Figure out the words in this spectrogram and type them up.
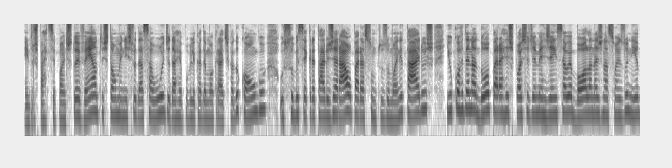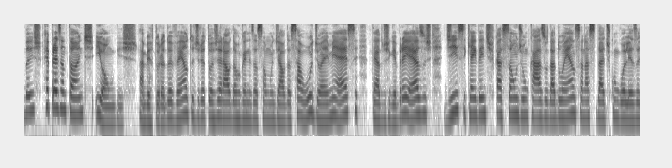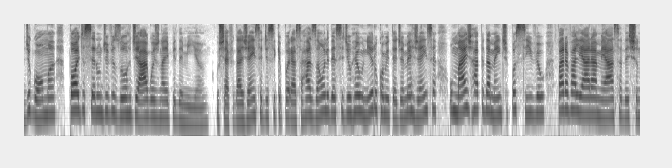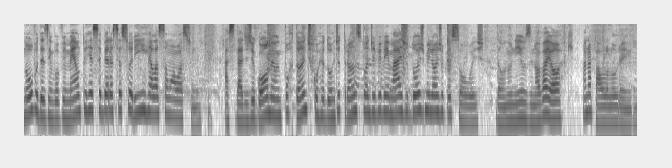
Entre os participantes do evento estão o ministro da Saúde da República Democrática do Congo, o subsecretário-geral para Assuntos Humanitários e o coordenador para a resposta de emergência ao ebola nas Nações Unidas, representantes e ONGs. Na abertura do evento, o diretor-geral da Organização Mundial da Saúde, OMS, Tedros Ghebreyesus, disse que a identificação de um caso da doença na cidade congolesa de Goma pode ser um divisor de águas na epidemia. O chefe da agência disse que, por essa razão, ele decidiu reunir o comitê de emergência o mais rapidamente possível para avaliar a ameaça deste novo desenvolvimento e receber assessoria em relação ao assunto. A cidade de Goma é um importante corredor de trânsito onde vivem mais de 2 milhões de pessoas. Da ONU News em Nova York, Ana Paula Loureiro.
